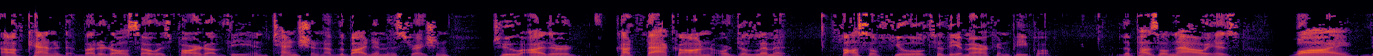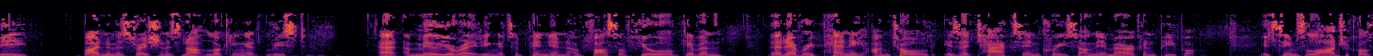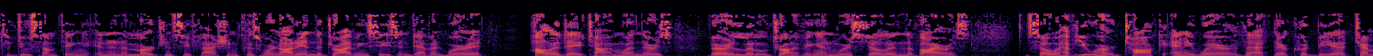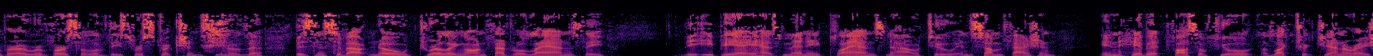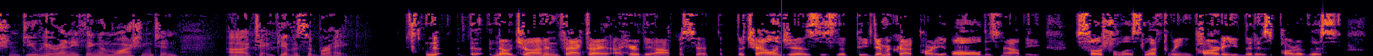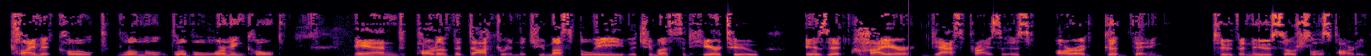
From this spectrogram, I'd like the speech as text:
of Canada, but it also is part of the intention of the Biden administration to either cut back on or delimit fossil fuel to the American people. The puzzle now is why the Biden administration is not looking at least at ameliorating its opinion of fossil fuel, given that every penny, I'm told, is a tax increase on the American people. It seems logical to do something in an emergency fashion because we're not in the driving season, Devin. We're at holiday time when there's very little driving and we're still in the virus. So have you heard talk anywhere that there could be a temporary reversal of these restrictions? You know, the business about no drilling on federal lands. The, the EPA has many plans now to, in some fashion, inhibit fossil fuel electric generation. Do you hear anything in Washington uh, to give us a break? No, no, John. In fact, I, I hear the opposite. The, the, challenge is, is that the Democrat Party of old is now the socialist left-wing party that is part of this climate cult, global, global warming cult. And part of the doctrine that you must believe, that you must adhere to, is that higher gas prices are a good thing to the new socialist party.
